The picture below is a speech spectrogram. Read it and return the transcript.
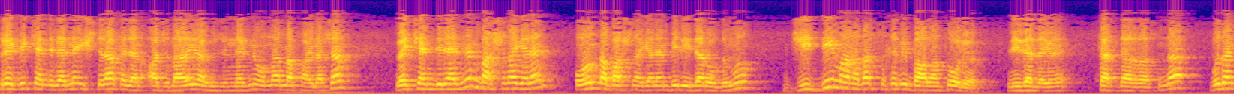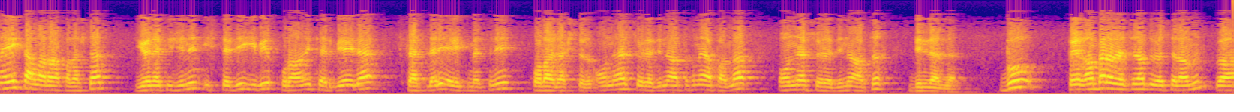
sürekli kendilerine iştirak eden acılarıyla, hüzünlerini onlarla paylaşan ve kendilerinin başına gelen, onun da başına gelen bir lider olduğumu ciddi manada sıkı bir bağlantı oluyor liderle fertler arasında. Bu da neyi sağlar arkadaşlar? Yöneticinin istediği gibi Kur'an'ı terbiyeyle fertleri eğitmesini kolaylaştırır. Onun her söylediğini artık ne yaparlar? Onun her söylediğini artık dinlerler. Bu Peygamber aleyhissalatü vesselamın ve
